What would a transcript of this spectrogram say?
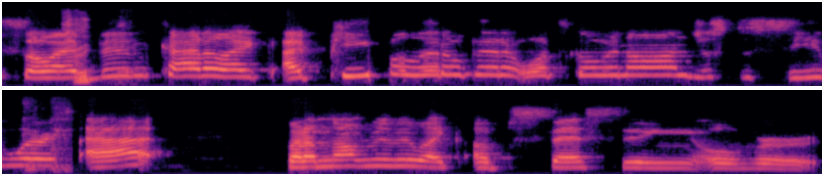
so I've been kind of like I peep a little bit at what's going on just to see where it's at, but I'm not really like obsessing over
